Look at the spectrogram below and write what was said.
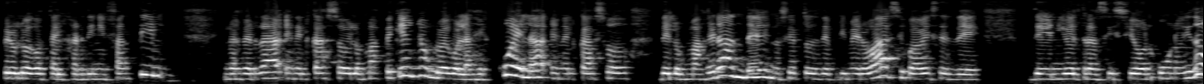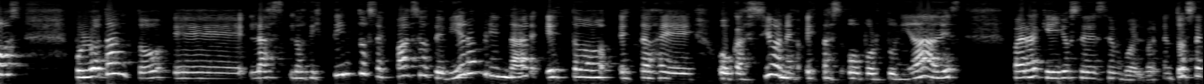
pero luego está el jardín infantil, no es verdad en el caso de los más pequeños, luego las escuelas, en el caso de los más grandes, ¿no es cierto?, desde primero básico, a veces de, de nivel transición 1 y 2, por lo tanto, eh, los distintos espacios debieran brindar estas eh, ocasiones, estas oportunidades para que ellos se desenvuelvan. Entonces,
